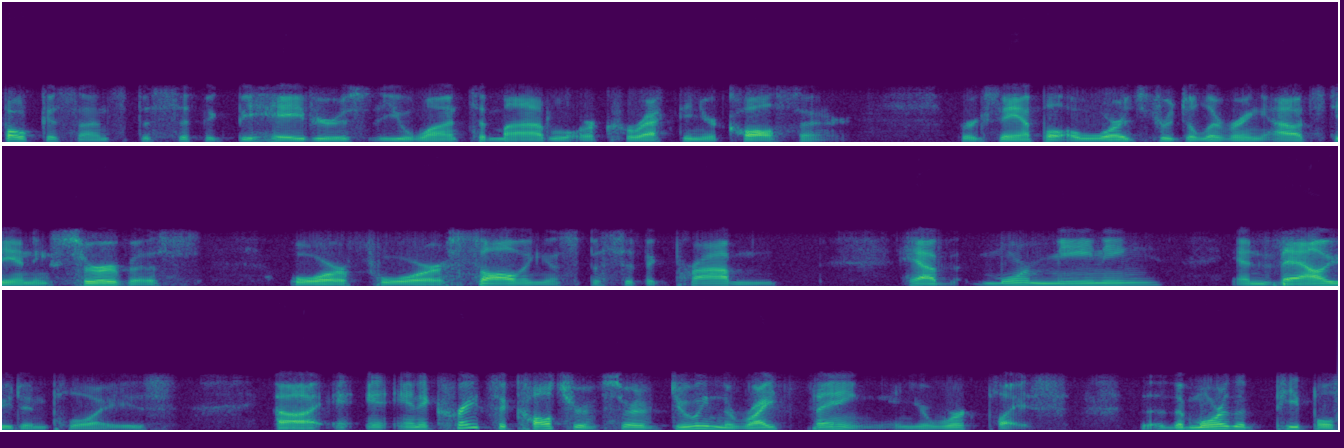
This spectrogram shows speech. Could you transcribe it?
focus on specific behaviors that you want to model or correct in your call center. For example, awards for delivering outstanding service or for solving a specific problem have more meaning and valued employees. Uh, and, and, it creates a culture of sort of doing the right thing in your workplace the more that people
